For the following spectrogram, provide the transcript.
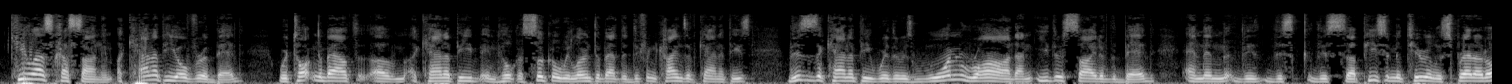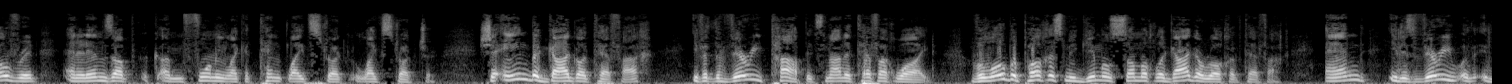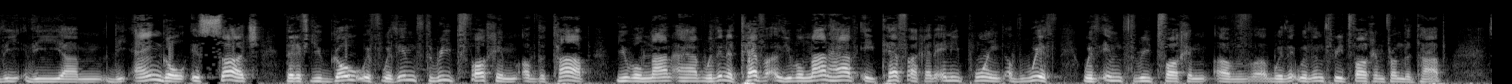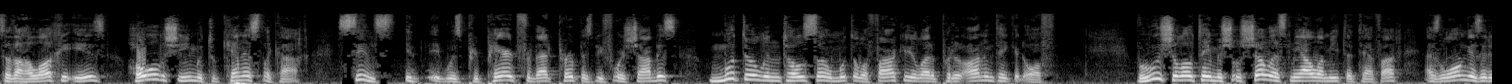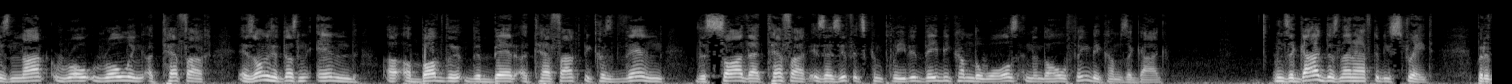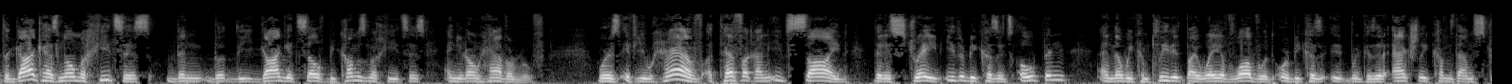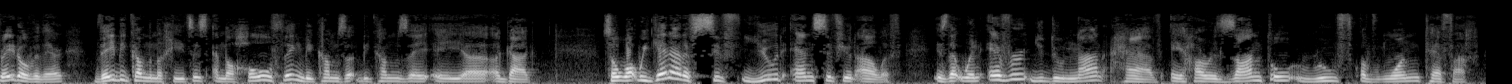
Kilas Chasanim, a canopy over a bed. We're talking about um, a canopy in Hilchas Sukkah. We learned about the different kinds of canopies. This is a canopy where there is one rod on either side of the bed, and then the, this this uh, piece of material is spread out over it, and it ends up um, forming like a tent-like stru- like structure. She'ein begago tefach. If at the very top it's not a tefach wide, v'lo b'pachas migimel samach lagaga rochav tefach and it is very the the um, the angle is such that if you go if within three tefachim of the top, you will not have within a tefach you will not have a tefach at any point of width within three tefachim of uh, within, within three tefachim from the top. So the halacha is hol shimu to kenes lakach. Since it, it was prepared for that purpose before Shabbos, mutter lintosa mutter lafarka, you're allowed to put it on and take it off. As long as it is not ro- rolling a tefach, as long as it doesn't end uh, above the, the bed a tefach, because then the saw that tefach is as if it's completed, they become the walls, and then the whole thing becomes a gag. And the gag does not have to be straight. But if the gag has no mechitzis, then the, the gag itself becomes mechitzis, and you don't have a roof. Whereas if you have a tefach on each side that is straight, either because it's open and then we complete it by way of lavud, or because it, because it actually comes down straight over there, they become the mechitzas, and the whole thing becomes becomes a, a, uh, a gag. So what we get out of Sif Yud and Sif Yud Aleph is that whenever you do not have a horizontal roof of one tefach,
